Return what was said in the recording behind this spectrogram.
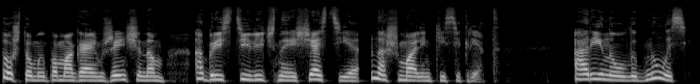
То, что мы помогаем женщинам обрести личное счастье, наш маленький секрет. Арина улыбнулась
